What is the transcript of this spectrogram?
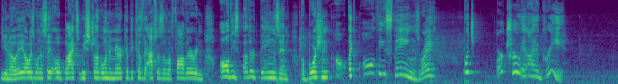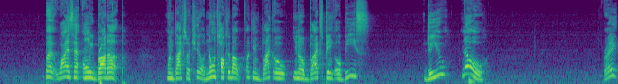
You know, they always want to say, oh, blacks, we struggle in America because the absence of a father and all these other things and abortion, all, like all these things, right? Which are true and I agree. But why is that only brought up when blacks are killed? No one talks about fucking black, oh, you know, blacks being obese. Do you? No right?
